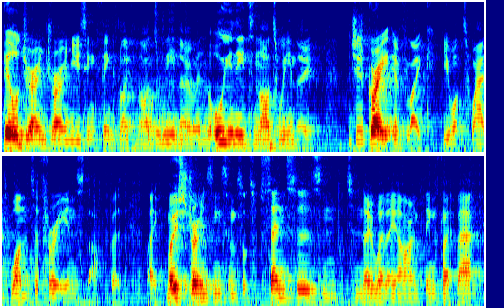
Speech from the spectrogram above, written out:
build your own drone using things like an Arduino, and all you need is an Arduino, which is great if like you want to add one to three and stuff. But like most drones need some sort of sensors and to know where they are and things like that,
